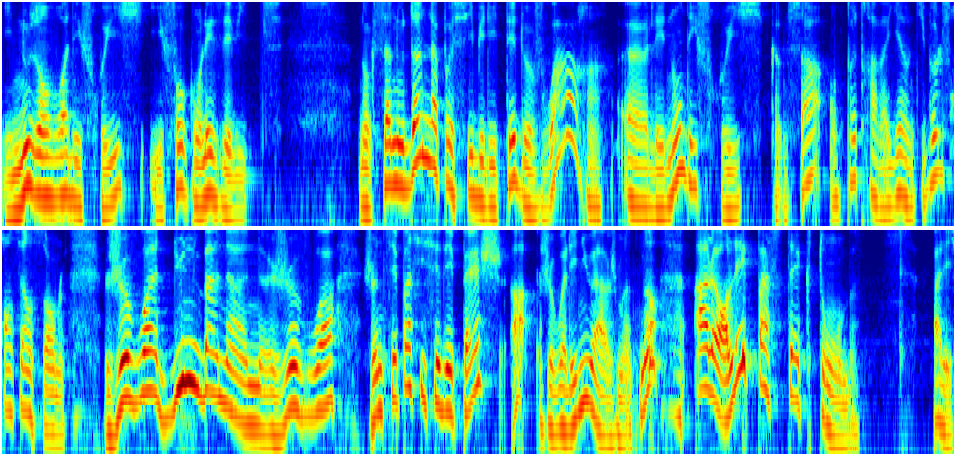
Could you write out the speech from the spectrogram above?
Il nous envoie des fruits, il faut qu'on les évite. Donc ça nous donne la possibilité de voir euh, les noms des fruits. Comme ça, on peut travailler un petit peu le français ensemble. Je vois d'une banane, je vois, je ne sais pas si c'est des pêches. Ah, je vois les nuages maintenant. Alors, les pastèques tombent. Allez,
